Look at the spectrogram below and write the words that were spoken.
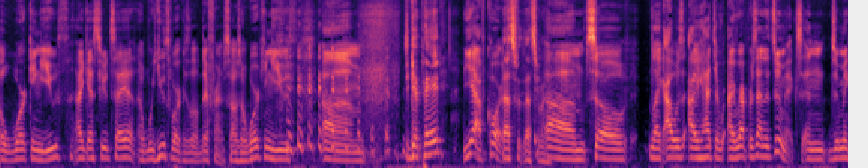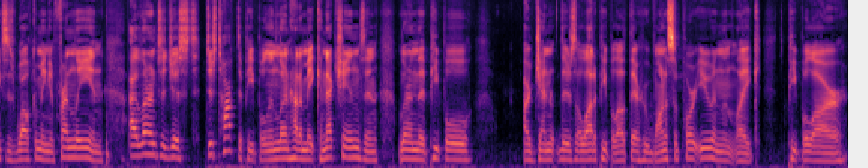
a working youth, I guess you'd say it. A youth work is a little different. So I was a working youth. um, you get paid? yeah, of course. That's what that's what. Um, so like I was, I had to, I represented ZUMIX, and ZUMIX is welcoming and friendly, and I learned to just just talk to people and learn how to make connections and learn that people are gen. There's a lot of people out there who want to support you, and then like people are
